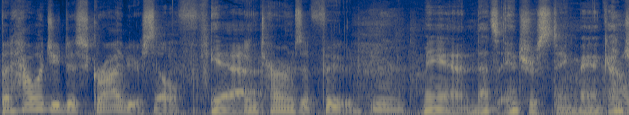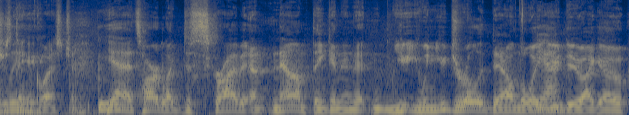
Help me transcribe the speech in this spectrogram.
But how would you describe yourself? Yeah. In terms of food. Yeah. Man, that's interesting, man. Golly. Interesting question. Yeah, it's hard like describe it. And now I'm thinking in it. You, you when you drill it down the way Yeah. you do, I go,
